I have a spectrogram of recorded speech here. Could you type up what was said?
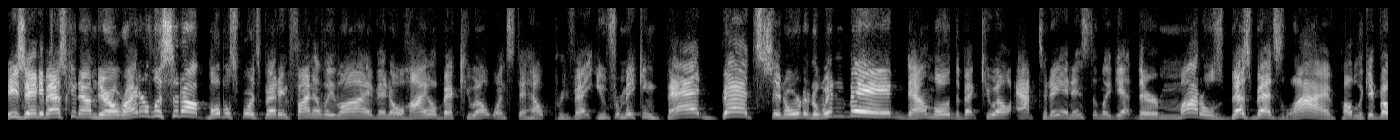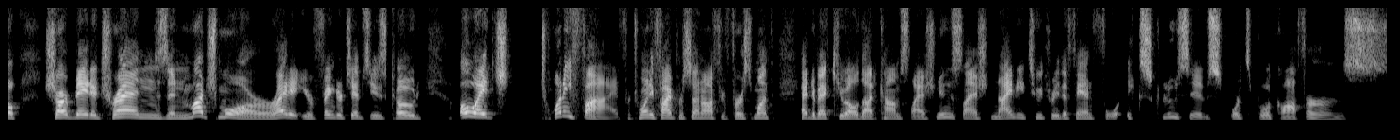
He's Andy Baskin. I'm Daryl Ruiter. Listen up. Mobile sports betting finally live in Ohio. BetQL wants to help prevent you from making bad bets in order to win big. Download the BetQL app today and instantly get their models, best bets live, public info, sharp data trends, and much more right at your fingertips. Use code OH 25 for 25% off your first month. Head to betql.com slash news slash 923 the fan for exclusive sportsbook offers.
